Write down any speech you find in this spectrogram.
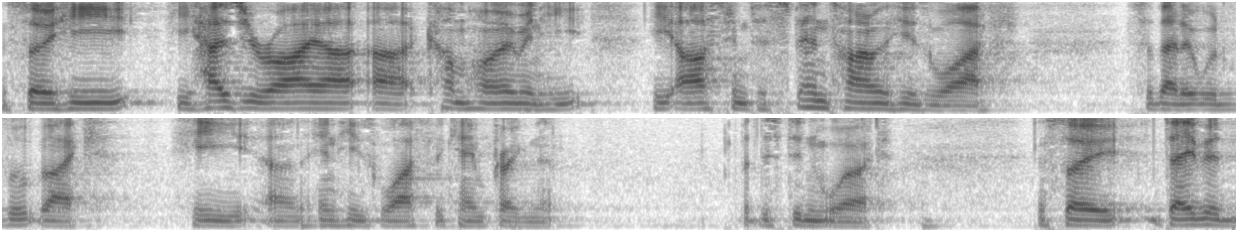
And so he, he has Uriah uh, come home and he, he asks him to spend time with his wife so that it would look like he uh, and his wife became pregnant. But this didn't work. And so David,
